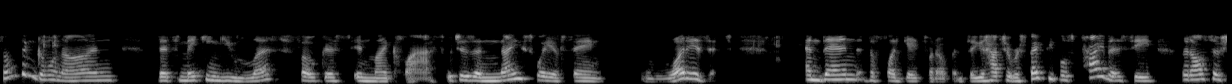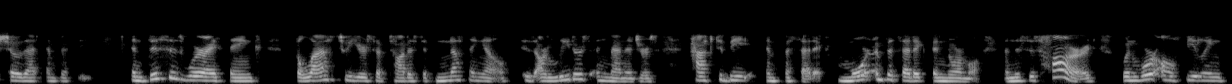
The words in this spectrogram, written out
something going on that's making you less focused in my class? Which is a nice way of saying, what is it? And then the floodgates would open. So you have to respect people's privacy, but also show that empathy. And this is where I think the last two years have taught us, if nothing else, is our leaders and managers have to be empathetic, more empathetic than normal. And this is hard when we're all feeling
